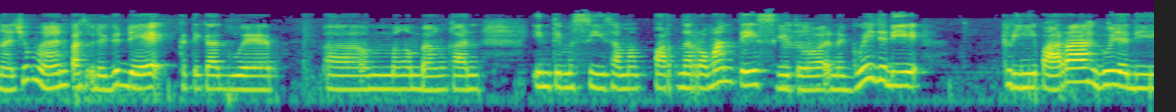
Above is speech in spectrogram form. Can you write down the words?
Nah cuman pas udah gede ketika gue eh, mengembangkan intimacy sama partner romantis gitu. Nah gue jadi clingy parah, gue jadi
